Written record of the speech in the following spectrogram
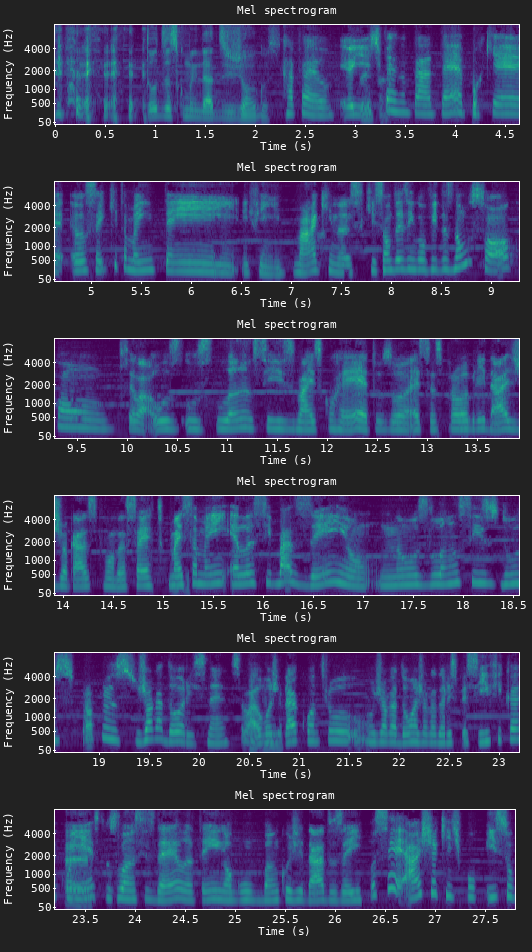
Todas as comunidades de jogos. Rafael, eu ia te perguntar até porque eu sei que também tem, enfim, máquinas que são desenvolvidas não só com, sei lá, os, os lances mais corretos ou essas probabilidades de jogadas que vão dar certo, mas também elas se baseiam nos lances dos próprios jogadores, né? Sei lá, eu vou uhum. jogar contra um jogador, uma jogadora específica, é. conheço é. os lances dela, tem algum banco de dados aí. Você acha que, tipo, isso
